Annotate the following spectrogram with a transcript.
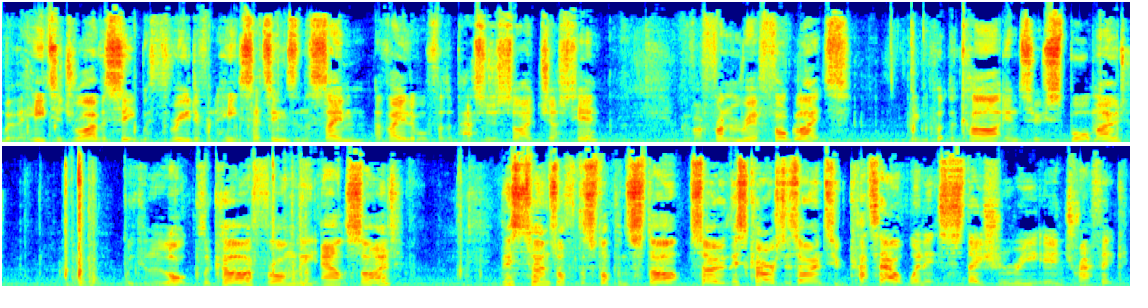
with a heated driver seat with three different heat settings and the same available for the passenger side just here. With our front and rear fog lights, we can put the car into sport mode. We can lock the car from the outside. This turns off the stop and start. So this car is designed to cut out when it's stationary in traffic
